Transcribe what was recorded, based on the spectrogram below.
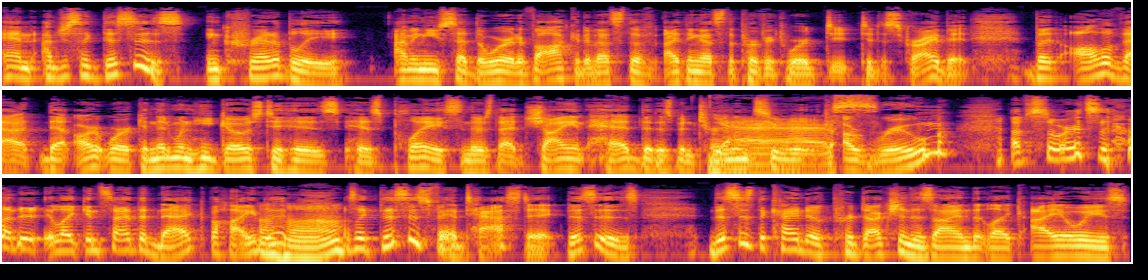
And I'm just like, this is incredibly I mean, you said the word evocative. That's the, I think that's the perfect word to, to, describe it. But all of that, that artwork. And then when he goes to his, his place and there's that giant head that has been turned yes. into a, a, room of sorts under, like inside the neck behind uh-huh. it. I was like, this is fantastic. This is, this is the kind of production design that like I always,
